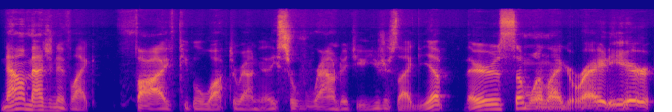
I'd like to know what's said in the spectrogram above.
Now imagine if like five people walked around you, they surrounded you. You're just like, yep, there's someone like right here.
